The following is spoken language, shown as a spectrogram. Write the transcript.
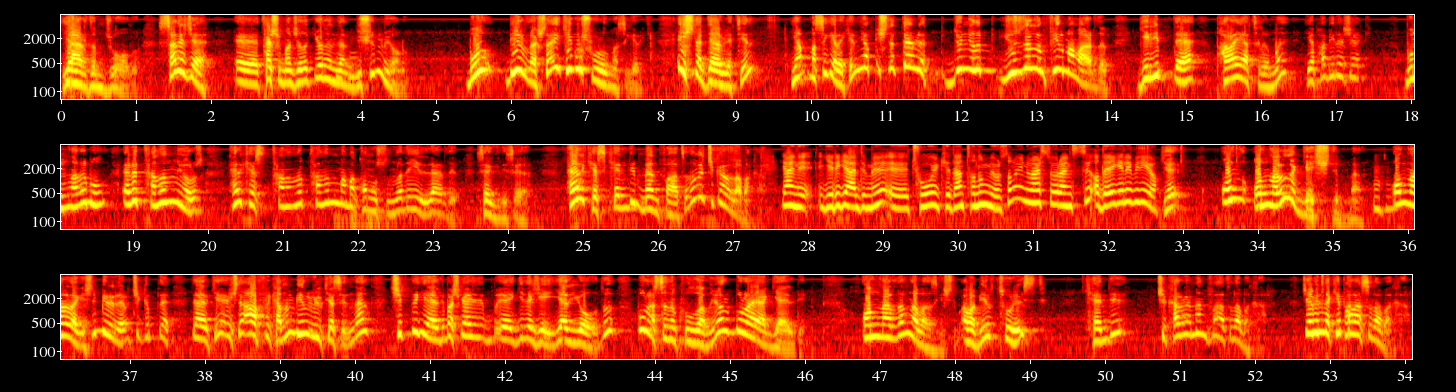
yardımcı olur. Sadece e, taşımacılık yönünden düşünmüyorum. Bu bir taşla iki kuş vurulması gerekir. İşte devletin yapması gereken yap işte devlet. Dünyada yüzlerce firma vardır. Gelip de para yatırımı yapabilecek. Bunları bul. Evet tanınmıyoruz. Herkes tanınıp tanınmama konusunda değillerdir sevgili seyir. Herkes kendi menfaatine ve çıkarına bakar. Yani yeri geldi mi e, çoğu ülkeden tanınmıyoruz ama üniversite öğrencisi adaya gelebiliyor. Ge on, onları da geçtim ben. Hı hı. Onları da geçtim. Birileri çıkıp da der ki işte Afrika'nın bir ülkesinden çıktı geldi. Başka e, gideceği yer yoktu. Burasını kullanıyor. Buraya geldi. Onlardan da vazgeçtim. Ama bir turist kendi çıkar ve menfaatına bakar. Cebindeki parasına bakar.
